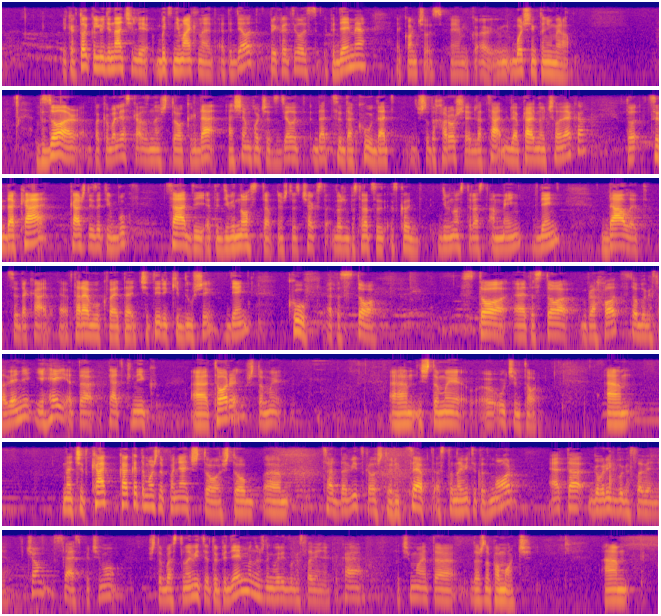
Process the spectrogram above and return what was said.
И как только люди начали быть внимательны это делать, прекратилась эпидемия и кончилась. И э, больше никто не умирал. В Зоар по Кабале сказано, что когда Ашем хочет сделать, дать цедаку, дать что-то хорошее для, для праведного человека, то цедака, каждый из этих букв, цади это 90, потому что человек должен постараться сказать 90 раз амень в день. Далет цедака, э, вторая буква это 4 кидуши в день. Куф это 100 100 это 100 брахот, 100 благословений. И хей это 5 книг э, Торы, что мы Эм, что мы э, учим Тору. Эм, значит, как, как это можно понять, что, что эм, царь Давид сказал, что рецепт остановить этот мор – это говорить благословение. В чем связь? Почему, чтобы остановить эту эпидемию, нужно говорить благословение? Какая, почему это должно помочь?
